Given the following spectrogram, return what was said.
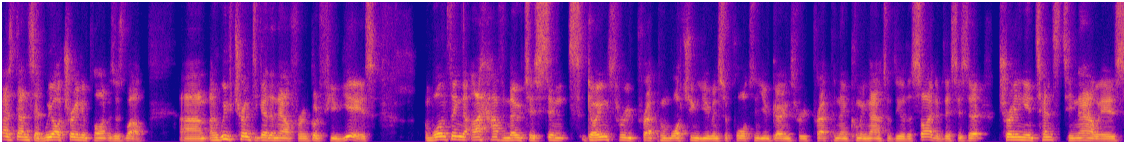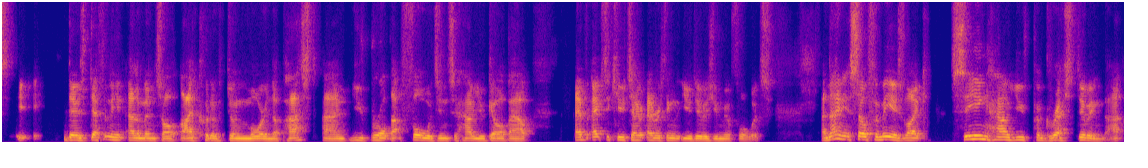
as Dan said, we are training partners as well, um, and we've trained together now for a good few years. And one thing that I have noticed since going through prep and watching you and supporting you going through prep and then coming out of the other side of this is that training intensity now is it, there's definitely an element of I could have done more in the past, and you've brought that forwards into how you go about execute everything that you do as you move forwards. And that in itself, for me, is like seeing how you've progressed doing that.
